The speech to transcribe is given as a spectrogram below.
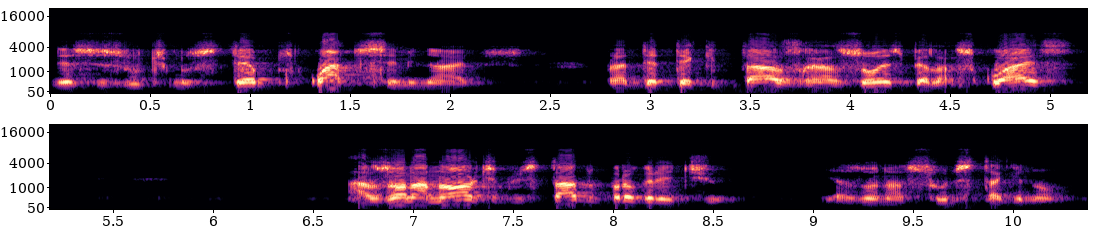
nesses últimos tempos, quatro seminários para detectar as razões pelas quais a Zona Norte do Estado progrediu e a Zona Sul estagnou.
